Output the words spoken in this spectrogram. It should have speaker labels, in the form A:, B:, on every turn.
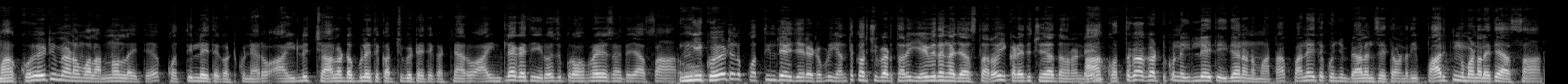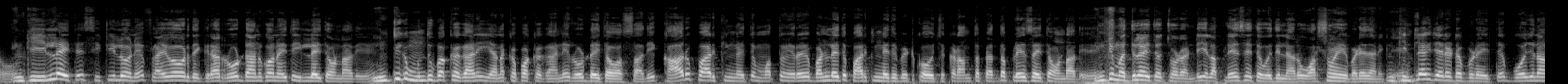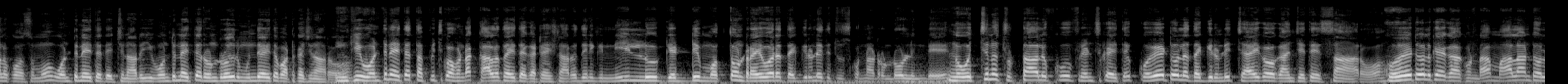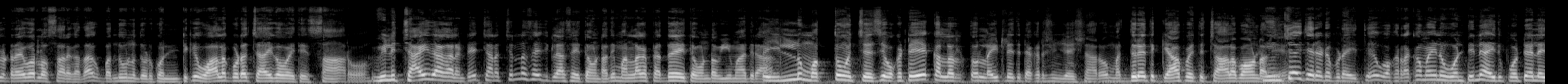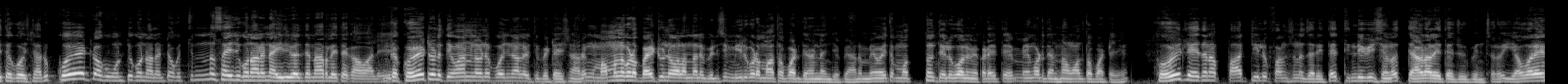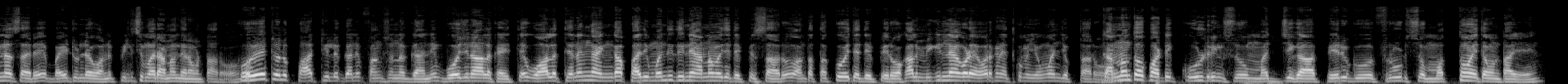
A: మా కోయేటి మేడం వాళ్ళ అన్నోళ్ళు అయితే కొత్త ఇల్లు అయితే కట్టుకున్నారు. ఆ ఇల్లు చాలా డబ్బులు అయితే ఖర్చు పెట్టి అయితే కట్టినారు. ఆ ఇంట్లోకి అయితే ఈ రోజు గృహప్రవేశం అయితే చేస్తారు ఇంక ఈ కోయేటలు కొత్త ఇంట్లో చేరేటప్పుడు ఎంత ఖర్చు పెడతారో ఏ విధంగా చేస్తారో ఇక్కడైతే చూద్దాం రండి. ఆ కొత్తగా కట్టుకున్న ఇల్లు అయితే ఇదేనమాట పని అయితే కొంచెం బ్యాలెన్స్ అయితే ఉండదు. పార్కింగ్ బండలు అయితే వేస్తారు ఇంక ఇల్లు అయితే సిటీలోనే ఫ్లైఓవర్ దగ్గర రోడ్ అనుకోని అయితే ఇల్లు అయితే ఉండదు ఇంటికి ముందు పక్క గానీ వెనక పక్క గానీ రోడ్డు అయితే వస్తుంది. కారు పార్కింగ్ అయితే మొత్తం ఇరవై బండ్లు అయితే పార్కింగ్ అయితే పెట్టుకోవచ్చు. ఇక్కడ అంత పెద్ద ప్లేస్ అయితే ఉండదు ఇంటి మధ్యలో అయితే చూడండి ఇలా ప్లేస్ అయితే వదిలినారు వర్షం అయ్యి పడేదానికి ఇంట్లోకి చేరేటప్పుడు అయితే భోజనాల కోసము ఒంటినైతే తెచ్చినారు. ఈ ఒంటినైతే రెండు రోజులు ముందే అయితే పట్టుకొచ్చినారు. ఇంక ఈ ఒంటినైతే తప్పించుకోకుండా కాళ్ళతో అయితే కట్టేసినారు. దీనికి నీళ్ళు గడ్డి మొత్తం డ్రైవర్ దగ్గరుండి అయితే చూసుకుంటున్నాడు రెండు రోజుల నుండి. ఇంకా వచ్చిన చుట్టాలకు ఫ్రెండ్స్కి అయితే కోవేటోళ్ళ దగ్గరుండి చాయ్గా గాంచి అయితే ఇస్తున్నారు కోవేటోళ్ళకే కాకుండా మాలాంటి వాళ్ళు డ్రైవర్లు వస్తారు కదా బంధువులను దొడుకొని ఇంటికి వాళ్ళకు కూడా చాయ్గా అయితే ఇస్తున్నారు వీళ్ళు చాయ్ తాగాలంటే చాలా చిన్న సైజ్ గ్లాస్ అయితే ఉంటది మనలాగా పెద్ద అయితే ఉండవు ఈ మాదిరి. ఇల్లు మొత్తం వచ్చేసి ఒకటే కలర్తో లైట్లు అయితే డెకరేషన్ చేసినారు. మధ్యలో అయితే గ్యాప్ అయితే చాలా బాగుంటుంది ఇంట్లో చేరేటప్పుడు అయితే ఒక రకమైన ఒంటిని ఐదు పొట్టేలు అయితే కోసినారు. కోవేట్లో ఒక ఒంటి కొనాలంటే ఒక చిన్న సైజు కొనాలని ఐదు వేల తినారులు అయితే కావాలి. ఇంకా కోవేట్ దివాన్లోనే భోజనాలు అయితే పెట్టేసినారు. ఇంకా మమ్మల్ని కూడా బయట ఉండే వాళ్ళందరినీ పిలిచి మీరు కూడా మాతో పాటు తినండి అని చెప్పారు మేమైతే మొత్తం తెలుగు వాళ్ళం ఇక్కడైతే మేము కూడా తింటున్నాం వాళ్ళతో పాటే. కోవిడ్లో ఏదైనా పార్టీలు ఫంక్షన్లు జరిగితే తిండి విషయంలో తేడాలు అయితే చూపించరు. ఎవరైనా సరే బయట ఉండే వాళ్ళని పిలిచి మరి అన్నం తినమంటారు. కోవిడ్ వాళ్ళు పార్టీలకు కానీ ఫంక్షన్లకు కానీ భోజనాలకు అయితే వాళ్ళు తినంగా ఇంకా పది మంది తినే అన్నం అయితే తెప్పిస్తారు. అంత తక్కువ అయితే తెప్పారు. ఒకవేళ మిగిలినా కూడా ఎవరికైనా ఎత్తుకుని ఇవ్వమని చెప్తారు. అన్నంతో పాటు కూల్ డ్రింక్స్ మజ్జిగ పెరుగు ఫ్రూట్స్ మొత్తం అయితే ఉంటాయి.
